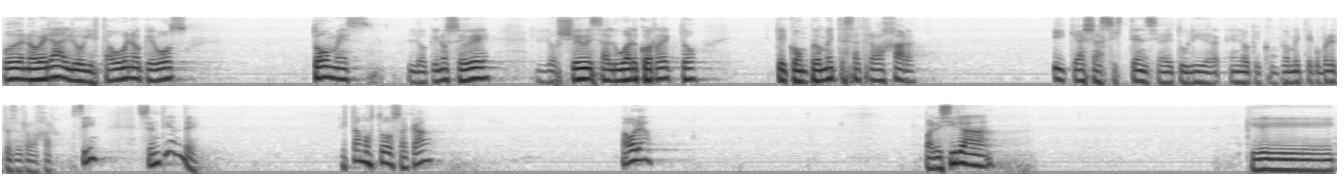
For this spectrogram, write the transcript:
puede no ver algo y está bueno que vos tomes lo que no se ve, lo lleves al lugar correcto, te comprometas a trabajar y que haya asistencia de tu líder en lo que compromete, te comprometas a trabajar. ¿Sí? ¿Se entiende? ¿Estamos todos acá? Ahora, pareciera que,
